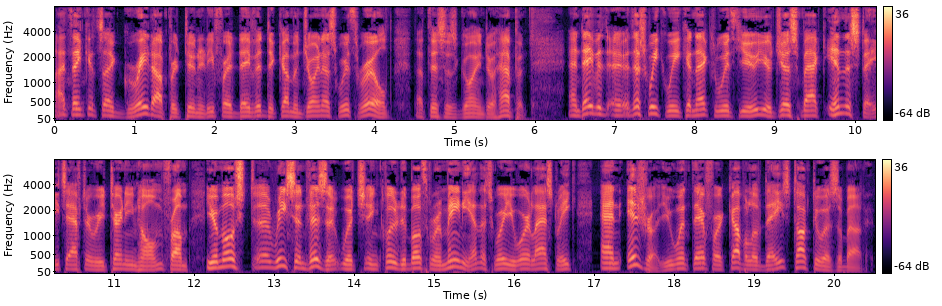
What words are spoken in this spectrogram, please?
I think it's a great opportunity for David to come and join us. We're thrilled that this is going to happen. And David, uh, this week we connect with you. You're just back in the States after returning home from your most uh, recent visit, which included both Romania, that's where you were last week, and Israel. You went there for a couple of days. Talk to us about it.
